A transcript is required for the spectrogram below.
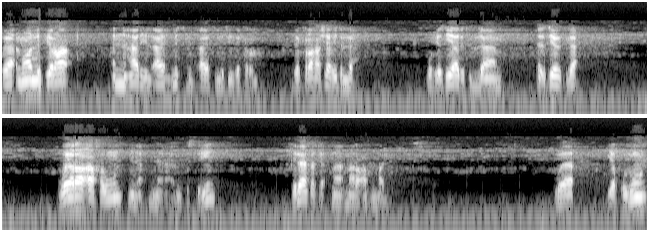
فالمؤلف يرى أن هذه الآية مثل الآية التي ذكر ذكرها شاهدا له وهي زيادة اللام زيادة لا. ويرى آخرون من من المفسرين خلاف ما, ما رآه المؤلف ويقولون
